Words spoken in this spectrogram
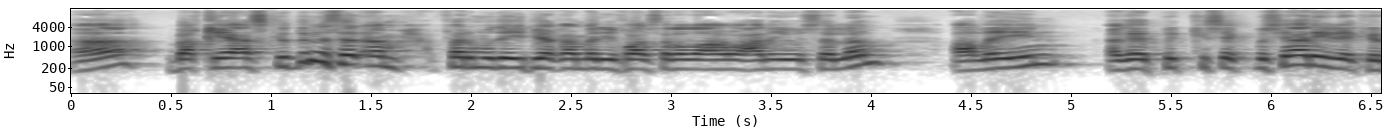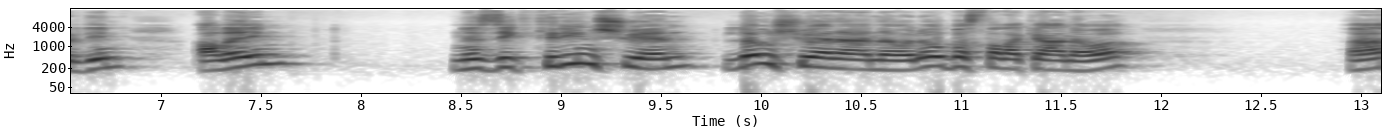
ها بە قیاس کردن لەسەر ئەم فەرموودەی پێغەمبەری خوا صلی الله علیه و سلم ئەڵێن ئەگەر کەسێک پرسیاری لێ کردین ئەڵێن نزیکترین شوێن لەو شوێنانەوە لەو بەستەڵەکانەوە ها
